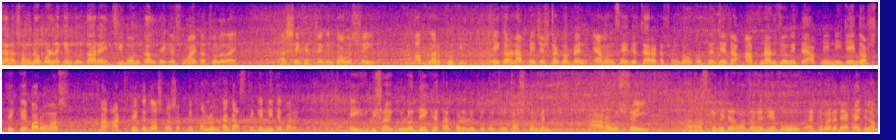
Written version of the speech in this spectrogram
চারা সংগ্রহ করলে কিন্তু তার এই জীবনকাল থেকে সময়টা চলে যায়। আর সেক্ষেত্রে কিন্তু অবশ্যই আপনার ক্ষতি। এই কারণে আপনি চেষ্টা করবেন এমন সাইজের চারাটা সংগ্রহ করতে, যেটা আপনার জমিতে আপনি নিজেই দশ থেকে বারো মাস বা আট থেকে দশ মাস আপনি ফলনটা গাছ থেকে নিতে পারেন। এই বিষয়গুলো দেখে তারপরে লতি কচু চাষ করবেন। আর অবশ্যই আজকে ভিডিওর মাধ্যমে যেহেতু একেবারে দেখাই দিলাম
